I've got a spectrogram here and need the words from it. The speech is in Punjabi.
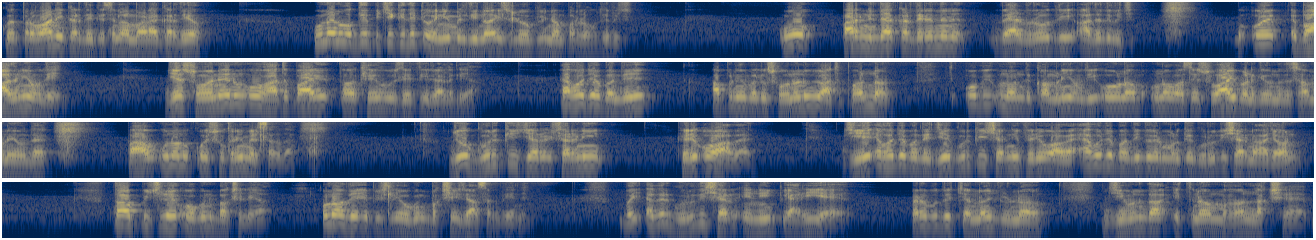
ਕੋਈ ਪਰਵਾਹ ਨਹੀਂ ਕਰਦੇ, ਕਿਸੇ ਨਾਲ ਮਾੜਾ ਕਰਦੇ ਹੋ। ਉਹਨਾਂ ਨੂੰ ਅੱਗੇ ਪਿੱਛੇ ਕਿਤੇ ਢੋਈ ਨਹੀਂ ਮਿਲਦੀ, ਨਾ ਇਸ ਲੋਕ ਵੀ ਨਾ ਪਰਲੋਕ ਦੇ ਵਿੱਚ। ਉਹ ਪਰ ਨਿੰਦਾ ਕਰਦੇ ਰਹਿੰਦੇ ਨੇ, ਵੈਰ ਵਿਰੋਧ ਦੀ ਆਦਤ ਵਿੱਚ। ਉਹ ਇਹ ਨਹੀਂ ਆਉਂਦੇ। ਜੇ ਸੋਨੇ ਨੂੰ ਉਹ ਹੱਥ ਪਾਏ, ਤਾਂ ਖੇਹੂ ਸੇਤੀ ਰਲ ਗਿਆ। ਇਹੋ ਜਿਹੇ ਬੰਦੇ ਆਪਣੇ ਵੱਲੋਂ ਸੋਨੇ ਨੂੰ ਵੀ ਹੱਥ ਪਾਉਣ। ਨਾ ਤੇ ਉਹ ਵੀ ਉਹਨਾਂ ਦੇ ਕੰਮ ਨਹੀਂ ਆਉਂਦੀ। ਉਹ ਉਹਨਾਂ ਉਹਨਾਂ ਵਾਸਤੇ ਸਵਾਈ ਬਣ ਕੇ ਉਹਨਾਂ ਦੇ ਸਾਹਮਣੇ ਆਉਂਦਾ ਭਾਵ ਉਹਨਾਂ ਨੂੰ ਕੋਈ ਸੁੱਖ ਨਹੀਂ ਮਿਲ ਸਕਦਾ। ਜੋ ਗੁਰ ਕੀ ਚਰ ਸ਼ਰਣੀ ਫਿਰ ਉਹ ਆਵੇ। ਜੇ ਇਹੋ ਜਿਹੇ ਬੰਦੇ ਜੇ ਗੁਰ ਕੀ ਸ਼ਰਣੀ ਫਿਰ ਉਹ ਆਵੇ। ਇਹੋ ਜਿਹੇ ਬੰਦੇ ਵੀ ਅਗਰ ਮੁੜ ਕੇ ਗੁਰੂ ਦੀ ਸ਼ਰਨ ਆ ਜਾਣ, ਤਾਂ ਪਿਛਲੇ ਔਗੁਣ ਬਖਸ਼ ਲਿਆ। ਉਹਨਾਂ ਦੇ ਇਹ ਪਿਛਲੇ ਔਗੁਣ ਬਖਸ਼ੇ ਜਾ ਸਕਦੇ ਨੇ। ਬਈ ਅਗਰ ਗੁਰੂ ਦੀ ਸ਼ਰਨ ਇੰਨੀ ਪਿਆਰੀ ਹੈ, ਪ੍ਰਭੂ ਦੇ ਚਰਨਾਂ ਜੁੜਨਾ ਜੀਵਨ ਦਾ ਇਤਨਾ ਮਹਾਨ ਲਕਸ਼ ਹੈ।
